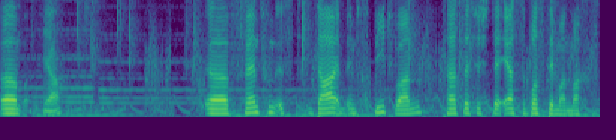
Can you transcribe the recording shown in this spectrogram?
warte. ähm, Ja? äh, Phantom ist da im Speedrun tatsächlich der erste Boss, den man macht.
